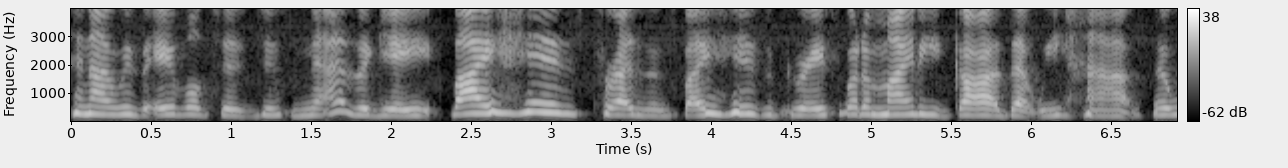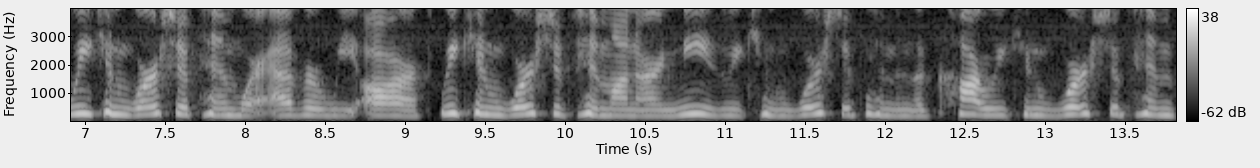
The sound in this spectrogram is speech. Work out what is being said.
And I was able to just navigate by His presence, by His grace. What a mighty God that we have, that we can worship Him wherever we are. We can worship Him on our knees, we can worship Him in the car, we can worship Him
